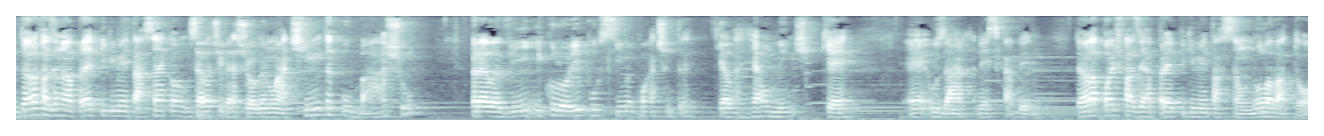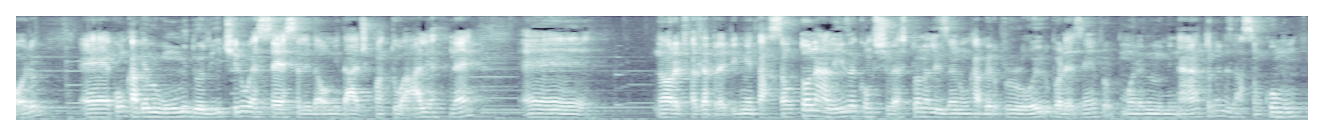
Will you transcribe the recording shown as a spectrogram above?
Então ela fazendo uma pré-pigmentação é como se ela estivesse jogando uma tinta por baixo para ela vir e colorir por cima com a tinta que ela realmente quer é, usar nesse cabelo. Então ela pode fazer a pré-pigmentação no lavatório, é, com o cabelo úmido ali, tira o excesso ali da umidade com a toalha, né? É, na hora de fazer a pré-pigmentação, tonaliza como se estivesse tonalizando um cabelo para o loiro, por exemplo, para o moreno iluminado, tonalização comum.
